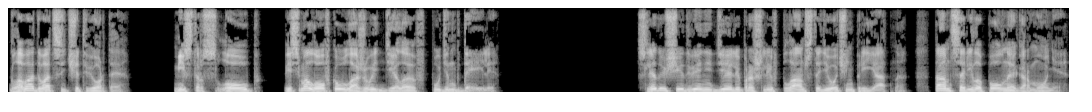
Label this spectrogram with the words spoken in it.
Глава двадцать четвертая. Мистер Слоуп весьма ловко улаживает дело в Пудингдейле. Следующие две недели прошли в Пламстеде очень приятно. Там царила полная гармония.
